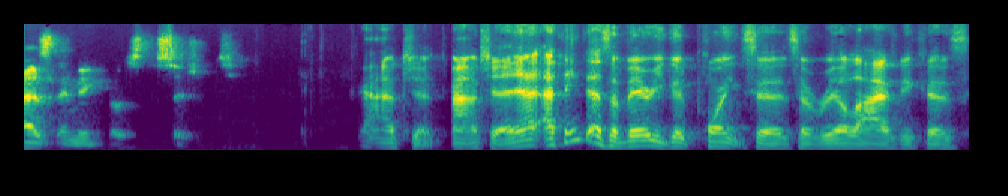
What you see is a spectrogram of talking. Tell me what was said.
as they make those decisions. Gotcha, gotcha. And I think that's a very good point to to realize because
